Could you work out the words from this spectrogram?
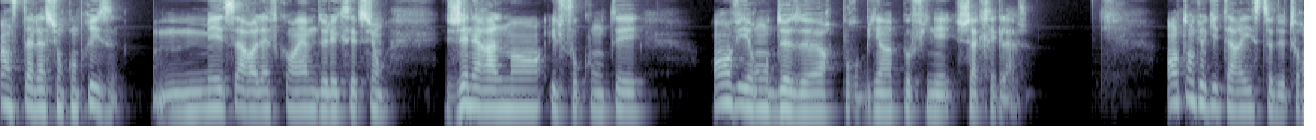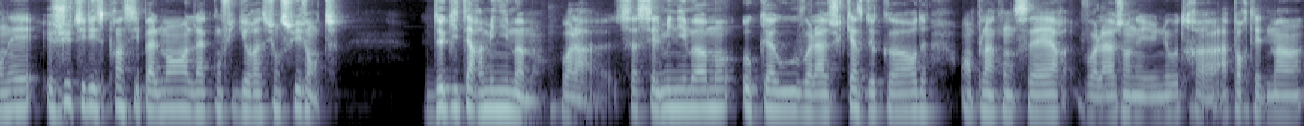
Installation comprise. mais ça relève quand même de l'exception. Généralement, il faut compter environ deux heures pour bien peaufiner chaque réglage. En tant que guitariste de tournée, j'utilise principalement la configuration suivante. Deux guitares minimum. Voilà, ça c'est le minimum au cas où je casse de cordes en plein concert. Voilà, j'en ai une autre à portée de main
